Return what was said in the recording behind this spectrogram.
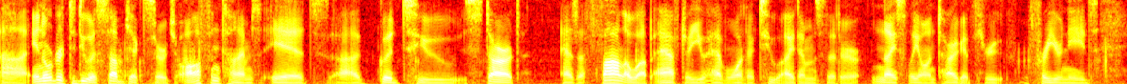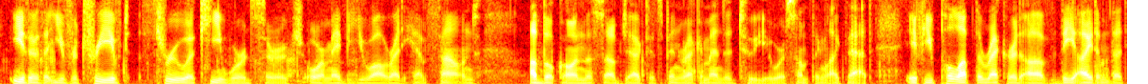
Uh, in order to do a subject search, oftentimes it's uh, good to start as a follow-up after you have one or two items that are nicely on target through for your needs, either that you've retrieved through a keyword search or maybe you already have found a book on the subject, it's been recommended to you or something like that. If you pull up the record of the item that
